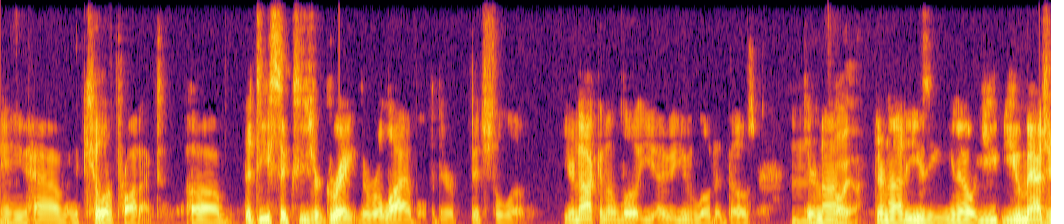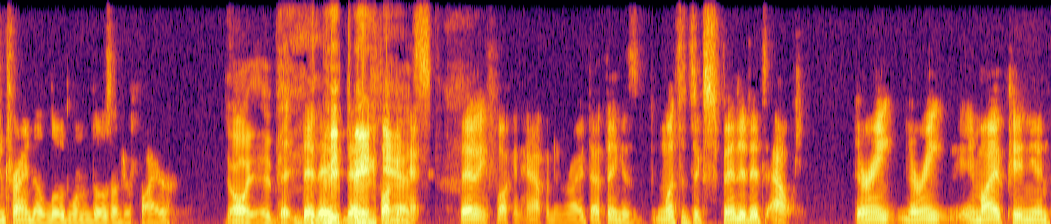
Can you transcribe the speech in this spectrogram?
and you have a killer product. Um, the D60s are great; they're reliable, but they're a bitch to load. You're not going to load. You, you've loaded those. Mhm. They're not. Oh yeah. They're not easy. You know, you, you imagine trying to load one of those under fire. Oh yeah. Be, That- that- it'd be a that ain't fucking ass. That ain't fucking happening, right? That thing is once it's expended, it's out. There ain't there ain't, in my opinion,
